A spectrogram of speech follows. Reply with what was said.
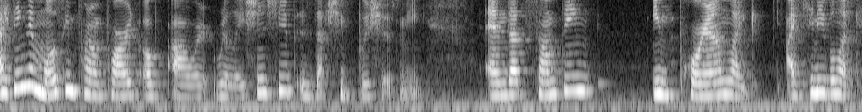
I think the most important part of our relationship is that she pushes me. And that's something important like I can't even like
